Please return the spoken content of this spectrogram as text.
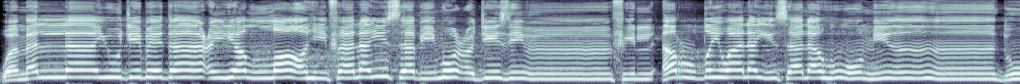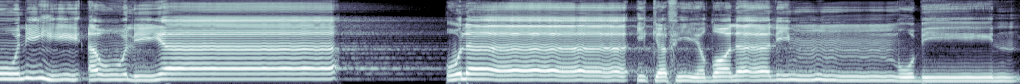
ومن لا يجب داعي الله فليس بمعجز في الأرض وليس له من دونه اولياء أولئك في ضلال مبين.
